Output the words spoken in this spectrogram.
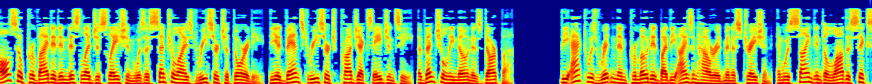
Also provided in this legislation was a centralized research authority, the Advanced Research Projects Agency, eventually known as DARPA. The act was written and promoted by the Eisenhower administration, and was signed into law 6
